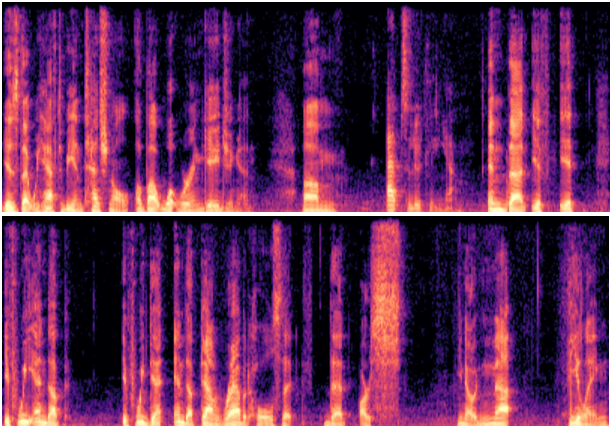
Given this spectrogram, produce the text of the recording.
is that we have to be intentional about what we're engaging in. Um, Absolutely, yeah. and that if it if we end up if we de- end up down rabbit holes that that are s- you know not feeling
